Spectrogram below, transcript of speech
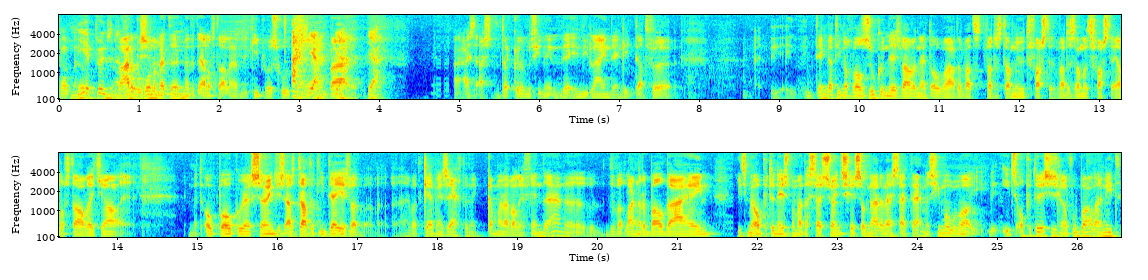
We, Meer punten we waren begonnen met, de, met het elftal. Hè. De keeper was goed. Ach en, ja, en ja, ja. Als, als, dat kunnen we misschien in, in die lijn, denk ik, dat we... Ik denk dat hij nog wel zoekend is waar we net over hadden. Wat, wat is dan nu het vaste, wat is dan het vaste elftal, weet je wel? Met Poco en Seuntjes, als dat het idee is wat, wat Kevin zegt. En ik kan me daar wel in vinden. Hè? De, wat langere bal daarheen. Iets meer opportunisme, maar dat zei Seuntjes gisteren ook naar de wedstrijd. Hè? Misschien moeten we wel iets opportunistisch gaan voetballen en niet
